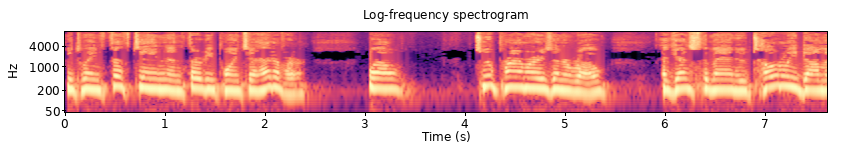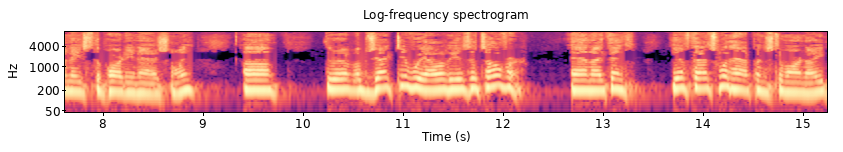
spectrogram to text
between 15 and 30 points ahead of her. Well, two primaries in a row against the man who totally dominates the party nationally. Uh, the objective reality is it's over. And I think if that's what happens tomorrow night,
